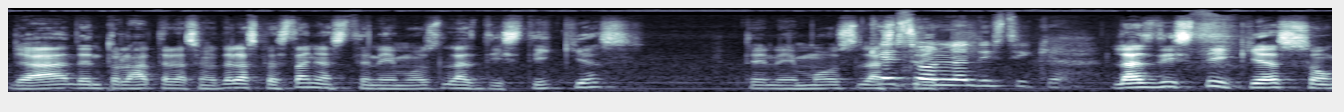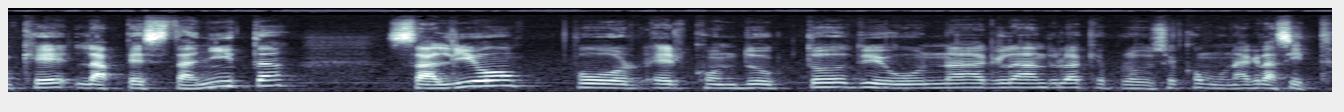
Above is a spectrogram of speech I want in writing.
Ya dentro de las alteraciones de las pestañas tenemos las distiquias, tenemos las... ¿Qué son las distiquias? Las distiquias son que la pestañita salió por el conducto de una glándula que produce como una grasita.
